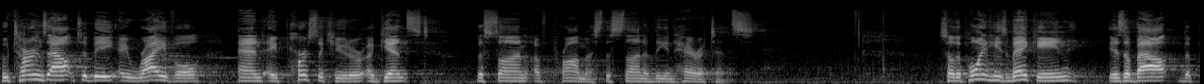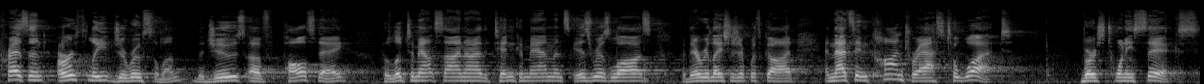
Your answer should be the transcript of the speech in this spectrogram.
who turns out to be a rival and a persecutor against the son of promise, the son of the inheritance. So the point he's making is about the present earthly Jerusalem, the Jews of Paul's day who looked to Mount Sinai, the Ten Commandments, Israel's laws for their relationship with God. And that's in contrast to what? Verse 26.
